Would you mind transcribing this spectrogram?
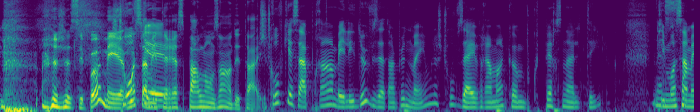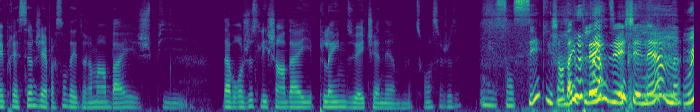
je sais pas, mais moi, ça que- m'intéresse. Parlons-en en détail. je trouve que ça prend. Ben, les deux, vous êtes un peu de même. Là. Je trouve que vous avez vraiment comme beaucoup de personnalité. là. Puis moi, ça m'impressionne. J'ai l'impression d'être vraiment beige. Puis d'avoir juste les chandails pleins du HM. Tu comprends ce que je veux dire? Mais ils sont sick, les chandails pleins du H&M. Oui,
